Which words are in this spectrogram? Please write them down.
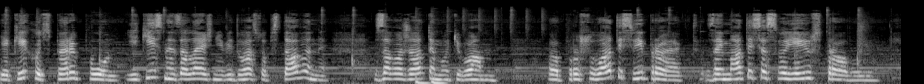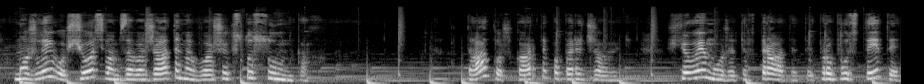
якихось перепон, якісь незалежні від вас обставини заважатимуть вам просувати свій проект, займатися своєю справою. Можливо, щось вам заважатиме в ваших стосунках. Також карти попереджають, що ви можете втратити, пропустити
